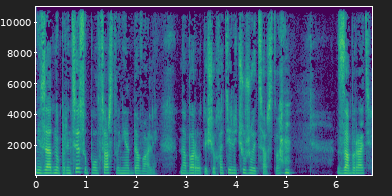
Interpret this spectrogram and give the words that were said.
Ни за одну принцессу пол царства не отдавали. Наоборот, еще хотели чужое царство забрать.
